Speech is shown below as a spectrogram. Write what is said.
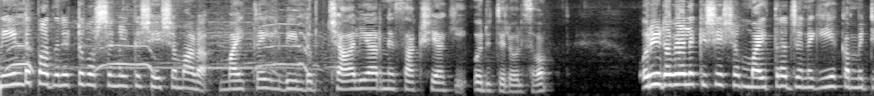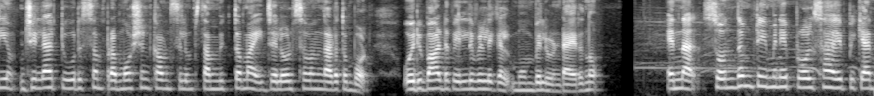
നീണ്ട പതിനെട്ട് വർഷങ്ങൾക്ക് ശേഷമാണ് മൈത്രയിൽ വീണ്ടും ചാലിയാറിനെ സാക്ഷിയാക്കി ഒരു ജലോത്സവം. ഒരിടവേളയ്ക്ക് ശേഷം മൈത്ര ജനകീയ കമ്മിറ്റിയും ജില്ലാ ടൂറിസം പ്രൊമോഷൻ കൗൺസിലും സംയുക്തമായി ജലോത്സവം നടത്തുമ്പോൾ ഒരുപാട് വെല്ലുവിളികൾ മുമ്പിലുണ്ടായിരുന്നു. എന്നാൽ സ്വന്തം ടീമിനെ പ്രോത്സാഹിപ്പിക്കാൻ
